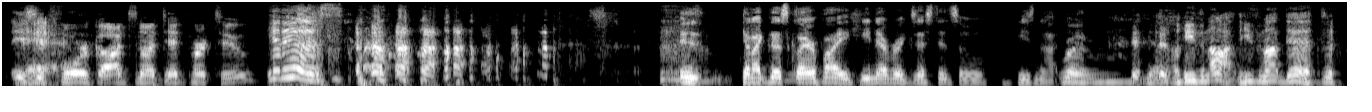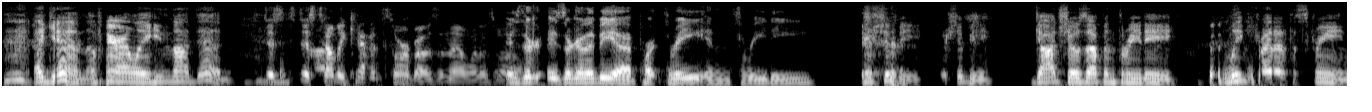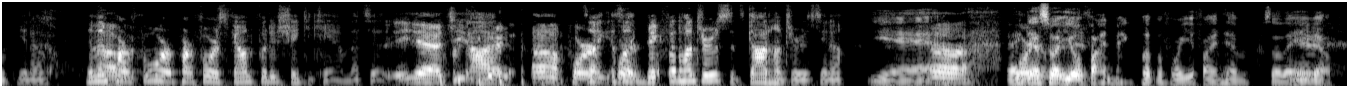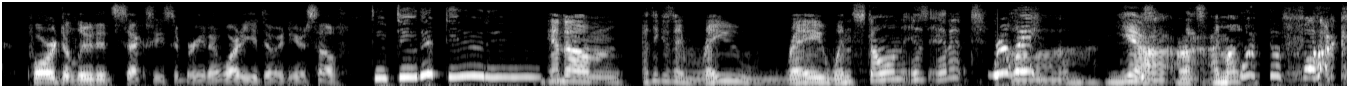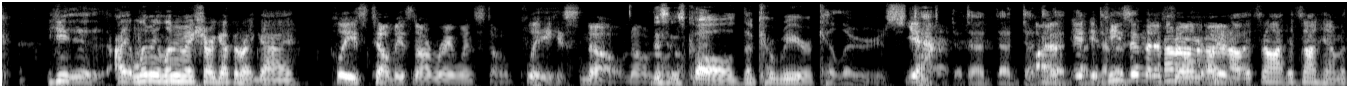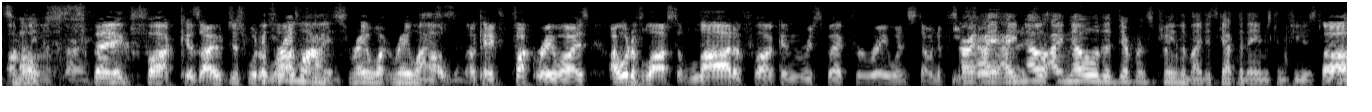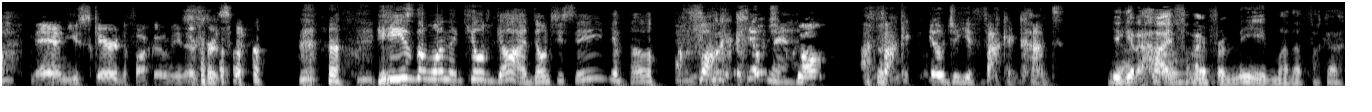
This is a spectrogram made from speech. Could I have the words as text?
is it for God's Not Dead Part Two? It is. Is, can I just clarify? He never existed, so he's not. Right. Yeah, no, he's not. He's not dead. Again, apparently he's not dead. just, just tell me Kevin Sorbo's in that one as well. Is there is there going to be a part three in 3D? There should be. There should be. God shows up in 3D, leaps right at the screen, you know. And then Um, part four, part four is found footage shaky cam. That's it. Yeah, Jesus God. Christ. Oh, poor. It's like it's poor, like Bigfoot hunters. It's God hunters, you know. Yeah. uh, Hey, poor guess what? You'll find Bigfoot before you find him. So there you go. Poor deluded, sexy Sabrina. What are you doing to yourself? Do, do, do, do, do. And um, I think his name Ray Ray Winstone is in it. Really? Uh, yeah, or I might. What the fuck? He, I let me let me make sure I got the right guy. Please tell me it's not Ray Winstone. Please, no, no, no. This no. is called the Career Killers. Yeah. Uh, dun, i- if dun, he's in that No, no, film, no, no, no, I- no, it's not. It's not him. It's somebody oh, else. Sorry. thank fuck, because I just would have It's Ray lost. Wise. Ray Wi- Ray Wise Oh, is in it. okay, fuck Ray Wise. I would have lost a lot of fucking respect for Ray Winstone if he. Sorry, showed up I, I know shit. I know the difference between them. I just got the names confused. Oh man, you scared the fuck out of me there for a second. He's the one that killed God, don't you see? You know. I fucking killed you, Hitman. bro. I fucking killed you, you fucking cunt. You Yeah. get a high five from me, motherfucker.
